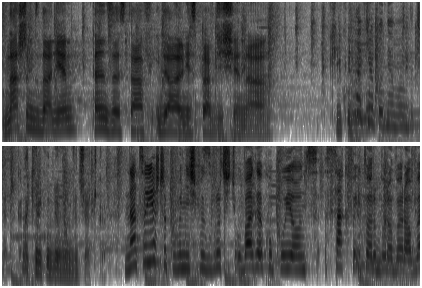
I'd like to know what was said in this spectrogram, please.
Naszym zdaniem ten zestaw idealnie sprawdzi się na Na kilkudniową, kilkudniową wycieczkę. na kilkudniową wycieczkę. Na co jeszcze powinniśmy zwrócić uwagę kupując sakwy i torby rowerowe?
